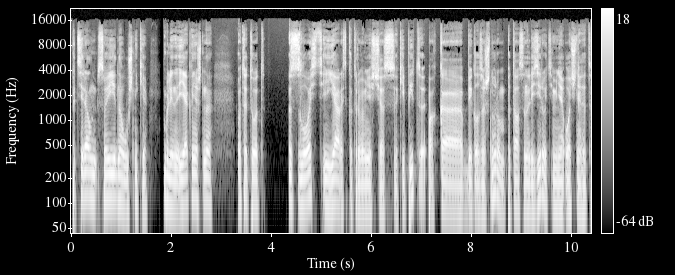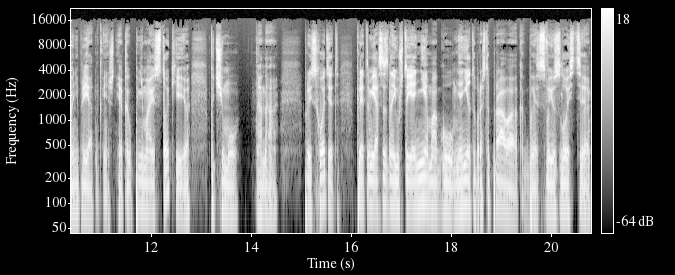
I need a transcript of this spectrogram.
потерял свои наушники. Блин, я, конечно, вот эту вот злость и ярость, которая во мне сейчас кипит, пока бегал за шнуром, пытался анализировать, и мне очень от этого неприятно, конечно. Я как бы понимаю истоки ее, почему она происходит. При этом я осознаю, что я не могу, у меня нету просто права как бы свою злость э,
